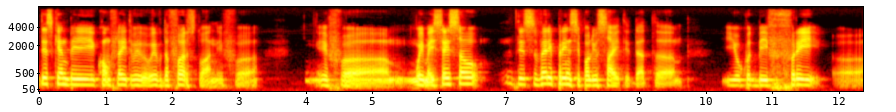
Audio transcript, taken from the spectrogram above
this can be conflated with, with the first one if uh, if um, we may say so this very principle you cited that um, you could be free uh,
